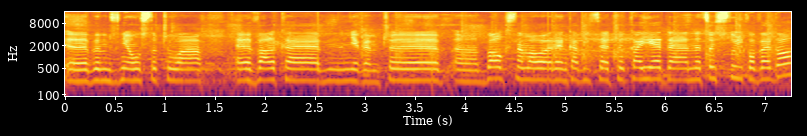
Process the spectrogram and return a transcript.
E, bym z nią stoczyła e, walkę, nie wiem, czy boks na małe rękawice, czy K1, coś stójkowego.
